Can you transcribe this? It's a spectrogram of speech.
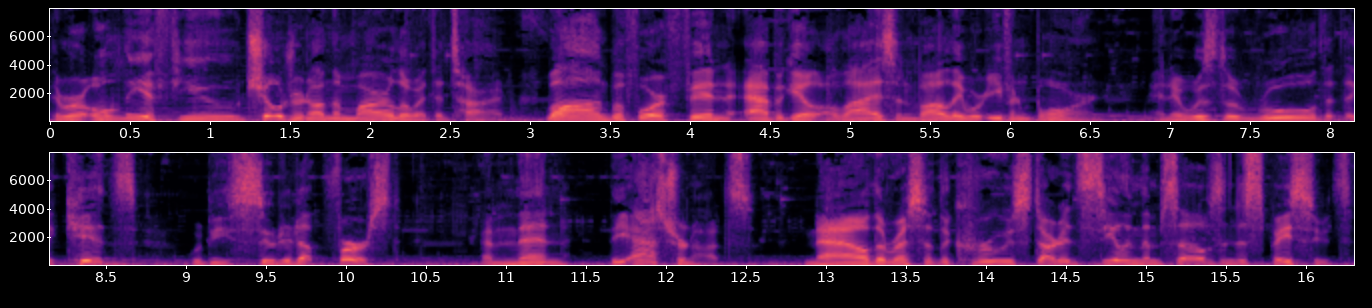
There were only a few children on the Marlowe at the time, long before Finn, Abigail, Elias, and Vale were even born, and it was the rule that the kids would be suited up first, and then the astronauts. Now the rest of the crew started sealing themselves into spacesuits,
